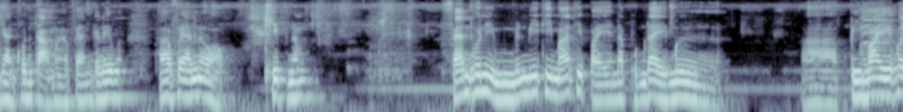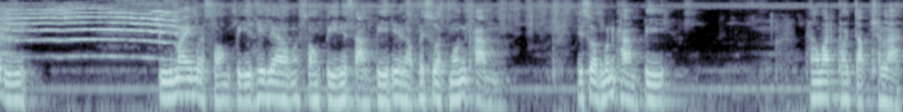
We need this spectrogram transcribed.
อย่างคนถามหาแฟนก็เลยว่าพาแฟนไม่ออกคลิปน้ำ แฟนคนนี้มันมีที่มาที่ไปนะผมได้มืออ่าปีใหม่พอดี ปีใหม่เมื่อสองปีที่แล้วเมื่อสองปีหรือสามปีที่เราไปสวดมนต์คำไปสวดมนต์คำปี ทางวัดเขาจับฉลาก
